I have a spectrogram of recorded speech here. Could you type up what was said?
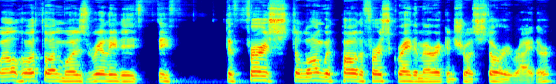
Well, Hawthorne was really the, the, the first, along with Poe, the first great American short story writer.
